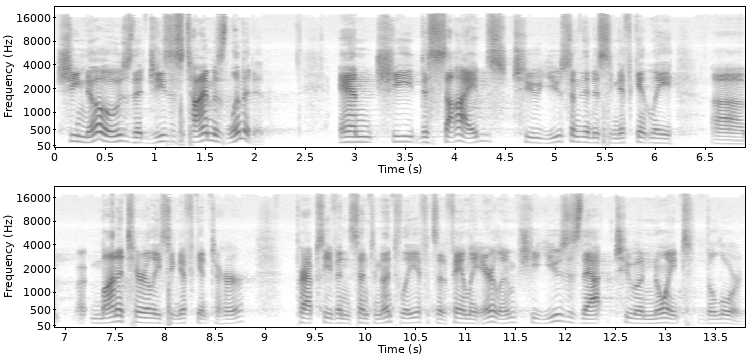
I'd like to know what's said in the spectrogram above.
She knows that Jesus' time is limited. And she decides to use something that is significantly, uh, monetarily significant to her, perhaps even sentimentally, if it's a family heirloom. She uses that to anoint the Lord.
